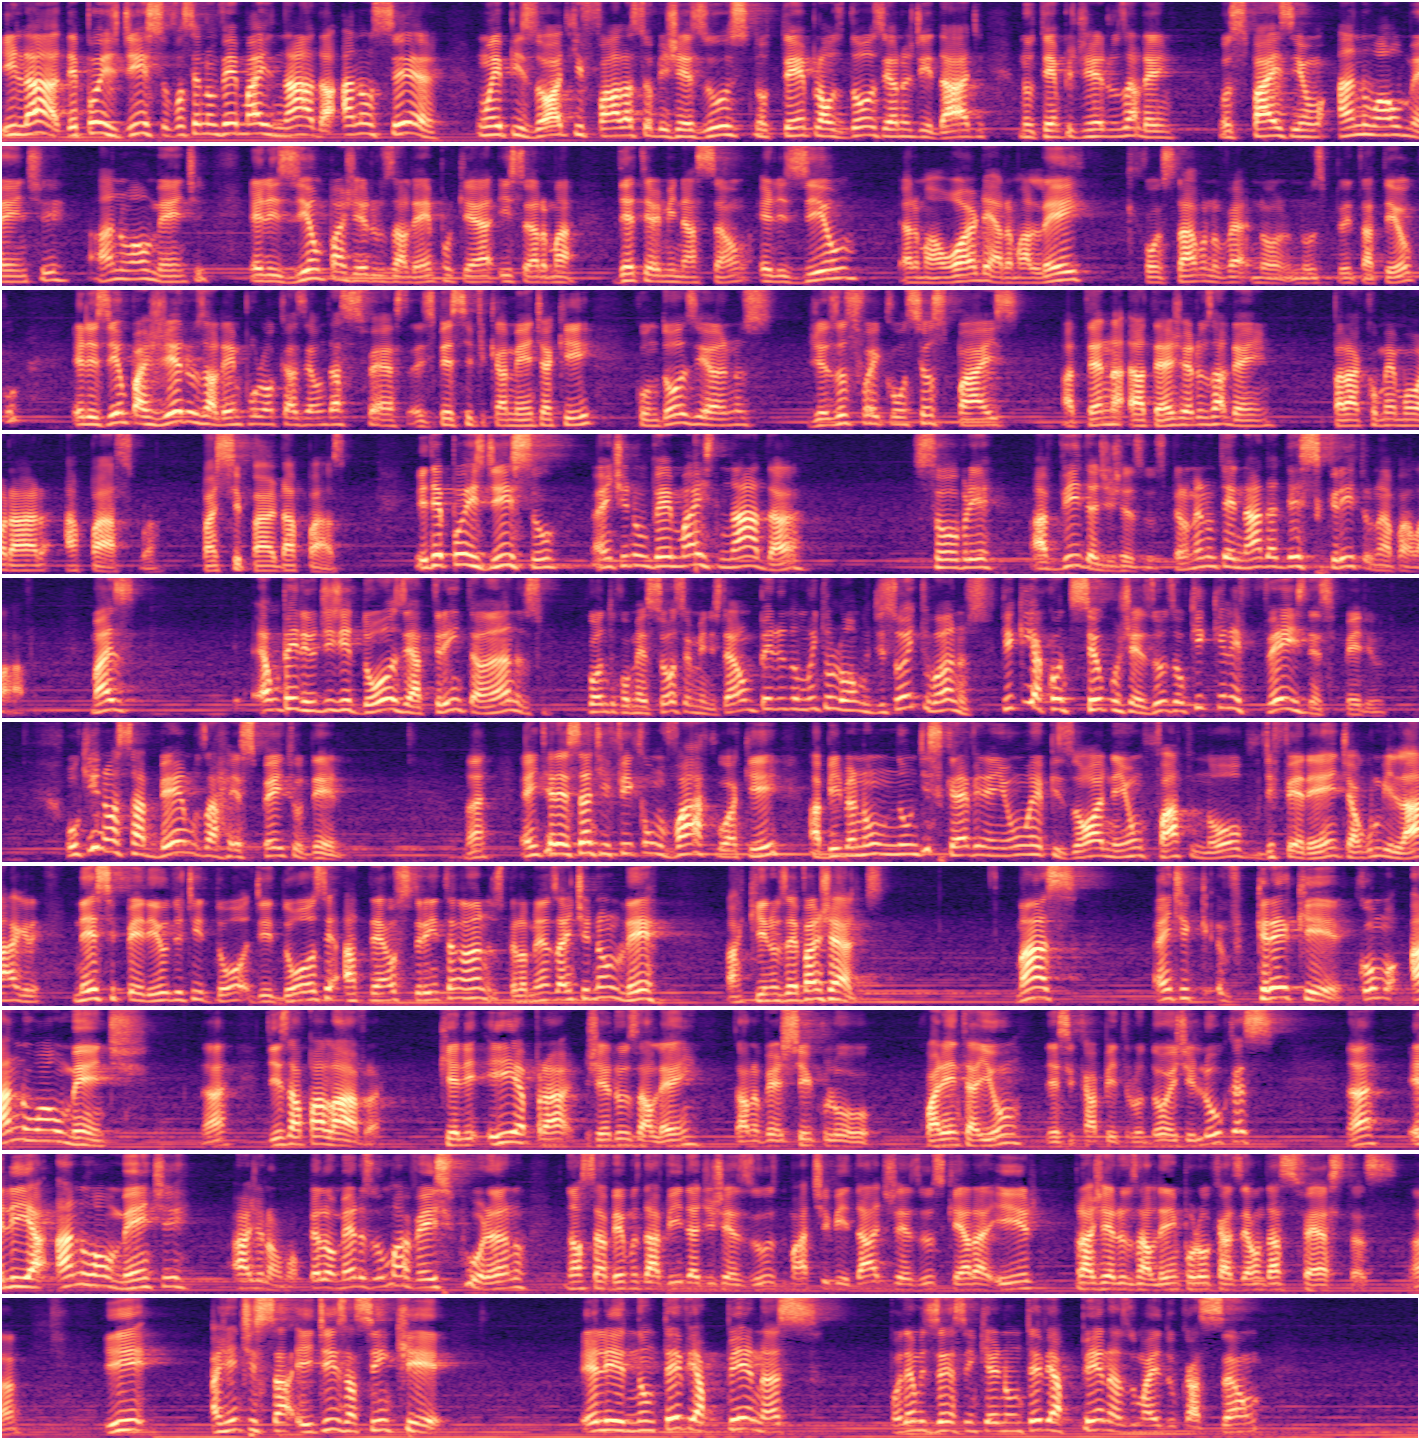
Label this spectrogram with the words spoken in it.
E lá, depois disso, você não vê mais nada, a não ser um episódio que fala sobre Jesus no templo aos 12 anos de idade, no templo de Jerusalém. Os pais iam anualmente, anualmente, eles iam para Jerusalém, porque isso era uma determinação, eles iam, era uma ordem, era uma lei que constava no, no, no Pentateuco, eles iam para Jerusalém por ocasião das festas, especificamente aqui, com 12 anos, Jesus foi com seus pais até, até Jerusalém para comemorar a Páscoa, participar da Páscoa. E depois disso, a gente não vê mais nada sobre a vida de Jesus, pelo menos não tem nada descrito na palavra. Mas é um período de 12 a 30 anos, quando começou seu ministério, é um período muito longo 18 anos. O que, que aconteceu com Jesus? O que, que ele fez nesse período? O que nós sabemos a respeito dele? É? é interessante fica um vácuo aqui, a Bíblia não, não descreve nenhum episódio, nenhum fato novo, diferente, algum milagre, nesse período de, do, de 12 até os 30 anos. Pelo menos a gente não lê aqui nos evangelhos. Mas a gente crê que, como anualmente, né, diz a palavra que ele ia para Jerusalém, está no versículo 41 desse capítulo 2 de Lucas, né? ele ia anualmente a Jerusalém. Pelo menos uma vez por ano, nós sabemos da vida de Jesus, de uma atividade de Jesus que era ir para Jerusalém por ocasião das festas. Né? E a gente e diz assim que ele não teve apenas, podemos dizer assim que ele não teve apenas uma educação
